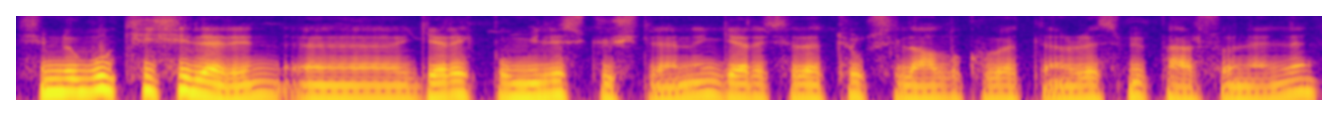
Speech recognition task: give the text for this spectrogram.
Şimdi bu kişilerin e, gerek bu milis güçlerinin gerekse de Türk Silahlı Kuvvetleri'nin resmi personelinin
